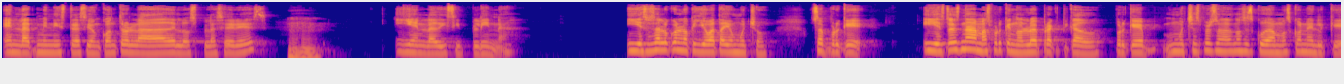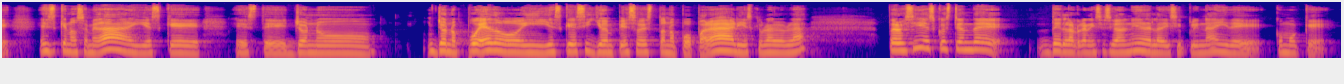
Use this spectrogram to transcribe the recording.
en la administración controlada de los placeres y en la disciplina. Y eso es algo con lo que yo batallo mucho. O sea, porque, y esto es nada más porque no lo he practicado, porque muchas personas nos escudamos con el que es que no se me da y es que este, yo no, yo no puedo y es que si yo empiezo esto no puedo parar y es que bla, bla, bla. Pero sí, es cuestión de, de la organización y de la disciplina y de como que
